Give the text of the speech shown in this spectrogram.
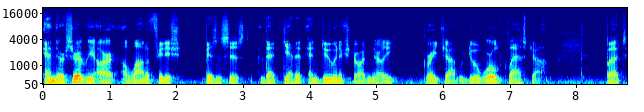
And there certainly are a lot of Finnish businesses that get it and do an extraordinarily great job. We do a world class job. But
